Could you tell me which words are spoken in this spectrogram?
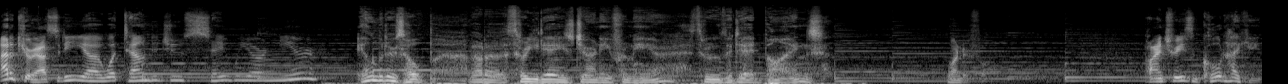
out of curiosity, uh, what town did you say we are near? Ilmater's Hope, about a three days' journey from here, through the dead pines. Wonderful. Pine trees and cold hiking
